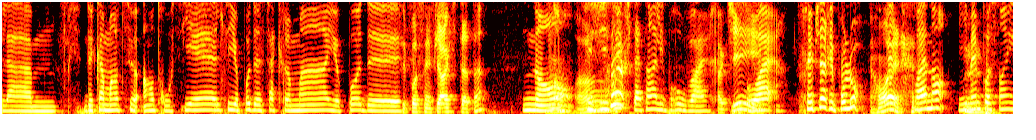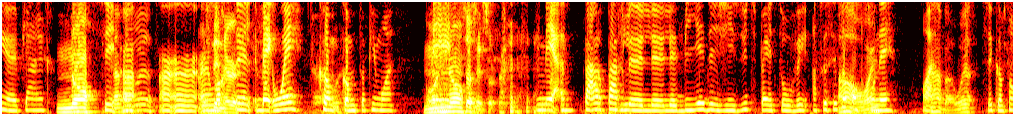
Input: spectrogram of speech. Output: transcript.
la de comment tu entres au ciel. Tu sais, il n'y a pas de sacrement, il n'y a pas de... C'est pas Saint-Pierre qui t'attend? Non, Non, ah. c'est Jésus qui t'attend à les bras ouverts. Ok. Ouais, Saint-Pierre est pas là. Ouais. ouais, non, il est même pas saint, euh, Pierre. Non. C'est un, un, un, Un un sinner. mortel. Ben ouais, comme, comme toi puis moi. Mais, Non. Ça, c'est sûr. mais euh, par, par le, le, le billet de Jésus, tu peux être sauvé. En tout cas, c'est ça Ah, qu'on ouais. prenait. Ouais. Ah, ben ouais. C'est comme ça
